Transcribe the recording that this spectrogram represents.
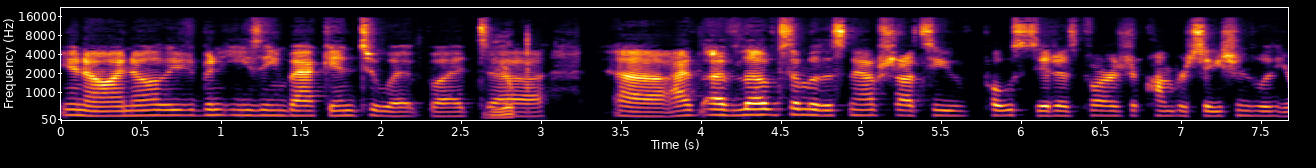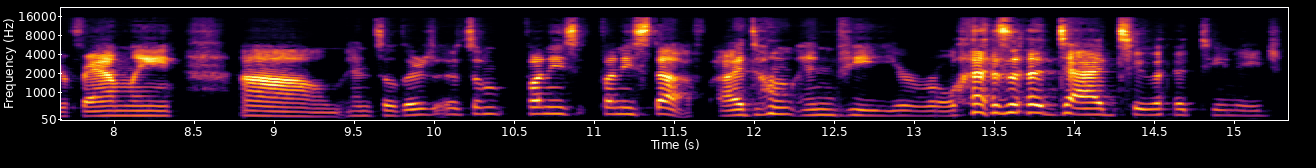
you know, I know that you've been easing back into it, but Yep. uh uh, I've, I've loved some of the snapshots you've posted as far as your conversations with your family, um, and so there's uh, some funny, funny stuff. I don't envy your role as a dad to a teenage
